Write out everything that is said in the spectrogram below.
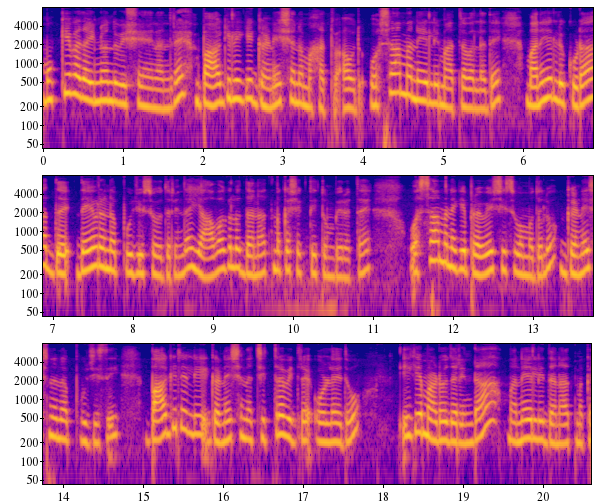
ಮುಖ್ಯವಾದ ಇನ್ನೊಂದು ವಿಷಯ ಏನಂದರೆ ಬಾಗಿಲಿಗೆ ಗಣೇಶನ ಮಹತ್ವ. ಹೌದು, ಹೊಸ ಮನೆಯಲ್ಲಿ ಮಾತ್ರವಲ್ಲದೆ ಮನೆಯಲ್ಲೂ ಕೂಡ ದೇವರನ್ನು ಪೂಜಿಸೋದರಿಂದ ಯಾವಾಗಲೂ ಧನಾತ್ಮಕ ಶಕ್ತಿ ತುಂಬಿರುತ್ತೆ. ಹೊಸ ಮನೆಗೆ ಪ್ರವೇಶಿಸುವ ಮೊದಲು ಗಣೇಶನನ್ನು ಪೂಜಿಸಿ, ಬಾಗಿಲಲ್ಲಿ ಗಣೇಶನ ಚಿತ್ರವಿದ್ದರೆ ಒಳ್ಳೆಯದು ಹೀಗೆ ಮಾಡೋದರಿಂದ ಮನೆಯಲ್ಲಿ ಧನಾತ್ಮಕ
